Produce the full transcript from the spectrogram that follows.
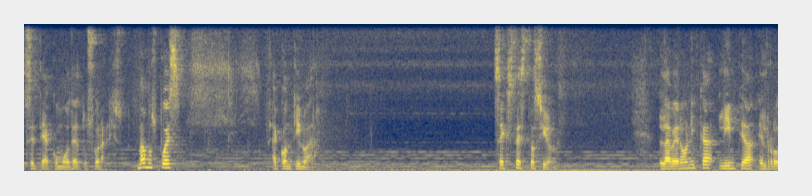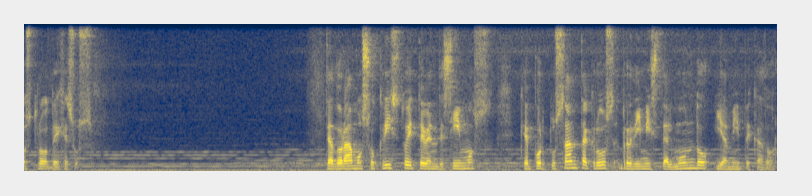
se te acomode a tus horarios. Vamos pues a continuar. Sexta estación. La Verónica limpia el rostro de Jesús. Te adoramos, oh Cristo, y te bendecimos, que por tu santa cruz redimiste al mundo y a mi pecador.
